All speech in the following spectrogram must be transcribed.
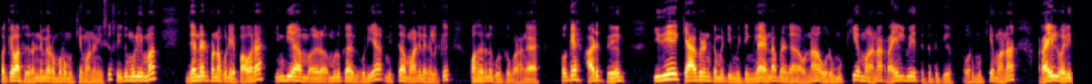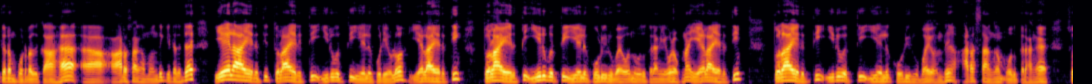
ஓகேவா? ஸோ ரெண்டுமே ரொம்ப ரொம்ப முக்கியமான நியூஸ் ஸோ இது மூலியமாக ஜென்ரேட் பண்ணக்கூடிய பவரை இந்தியா முழுக்க இருக்கக்கூடிய மித்த மாநிலங்களுக்கு பகிர்ந்து கொடுக்க போகிறாங்க ஓகே? அடுத்து இதே கேபினட் கமிட்டி மீட்டிங்கில் என்ன பண்ணியிருக்காங்க அப்படின்னா ஒரு முக்கியமான ரயில்வே திட்டத்துக்கு ஒரு முக்கியமான ரயில் வழித்தடம் போடுறதுக்காக அரசாங்கம் வந்து கிட்டத்தட்ட ஏழாயிரத்தி தொள்ளாயிரத்தி இருபத்தி ஏழு கோடி எவ்வளோ? ஏழாயிரத்தி தொள்ளாயிரத்தி இருபத்தி ஏழு கோடி ரூபாய் வந்து ஒதுக்குறாங்க. எவ்வளோ அப்படின்னா ஏழாயிரத்தி தொள்ளாயிரத்தி இருபத்தி ஏழு கோடி ரூபாய் வந்து அரசாங்கம் ஒதுக்குறாங்க. ஸோ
